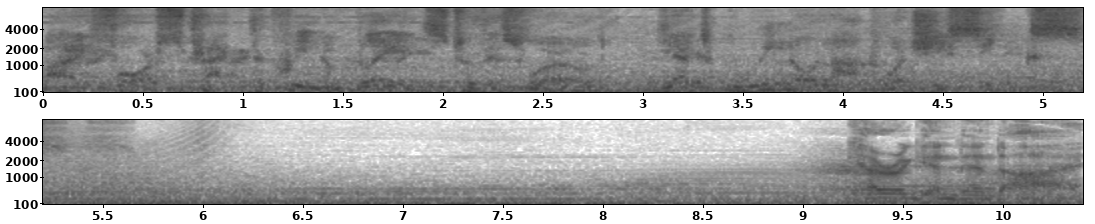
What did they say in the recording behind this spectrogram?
My force tracked the Queen of Blades to this world, yet we know not what she seeks. Kerrigan and I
